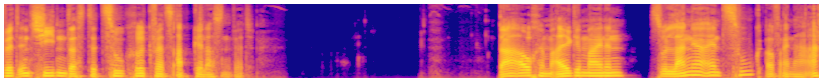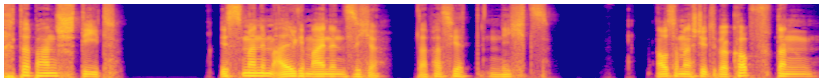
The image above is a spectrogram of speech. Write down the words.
wird entschieden, dass der Zug rückwärts abgelassen wird. Da auch im Allgemeinen, solange ein Zug auf einer Achterbahn steht, ist man im Allgemeinen sicher. Da passiert nichts. Außer man steht über Kopf, dann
